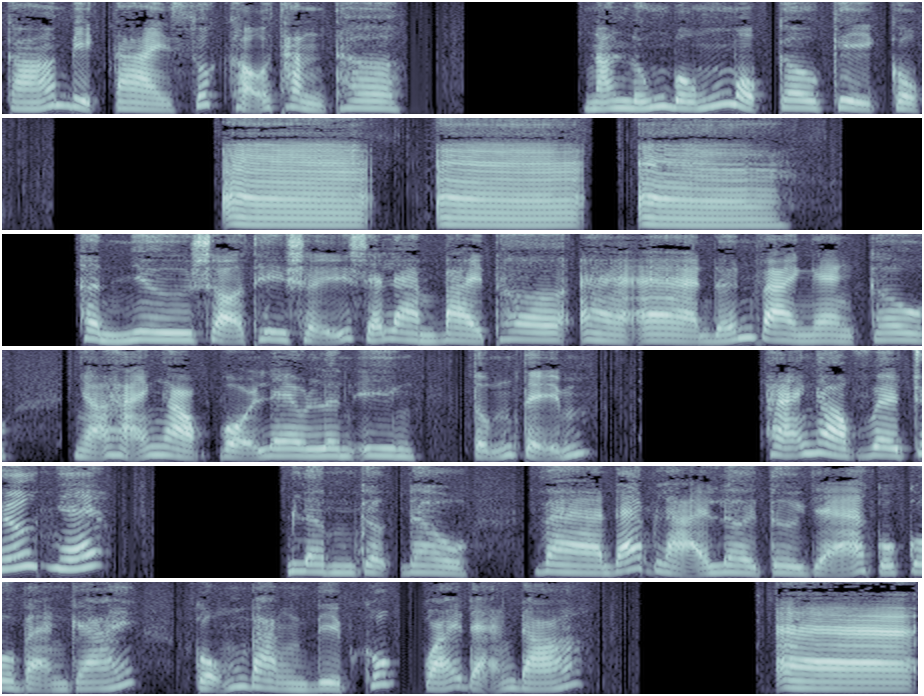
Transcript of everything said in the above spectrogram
có biệt tài xuất khẩu thành thơ. Nó lúng búng một câu kỳ cục. À, à, à. Hình như sợ thi sĩ sẽ làm bài thơ à à đến vài ngàn câu, nhỏ Hải Ngọc vội leo lên yên, tủm tỉm. Hải Ngọc về trước nhé. Lâm gật đầu và đáp lại lời từ giả của cô bạn gái cũng bằng điệp khúc quái đản đó. À,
